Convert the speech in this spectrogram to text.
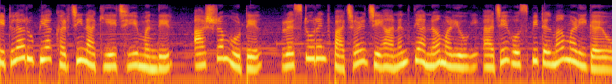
કેટલા રૂપિયા ખર્ચી નાખીએ છીએ મંદિર, આશ્રમ, હોટેલ, રેસ્ટોરન્ટ પાછળ જે આનંદ ત્યાં ન મળ્યો એ આજે હોસ્પિટલમાં મળી ગયો.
